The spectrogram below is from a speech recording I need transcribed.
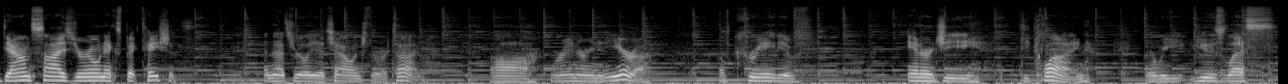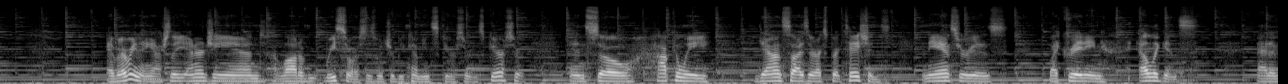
downsize your own expectations? And that's really a challenge for our time. Uh, we're entering an era of creative energy decline where we use less of everything actually energy and a lot of resources which are becoming scarcer and scarcer and so how can we downsize our expectations and the answer is by creating elegance at a,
